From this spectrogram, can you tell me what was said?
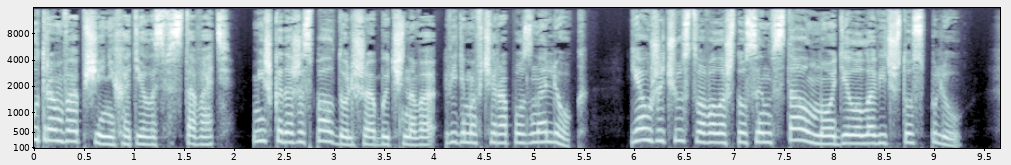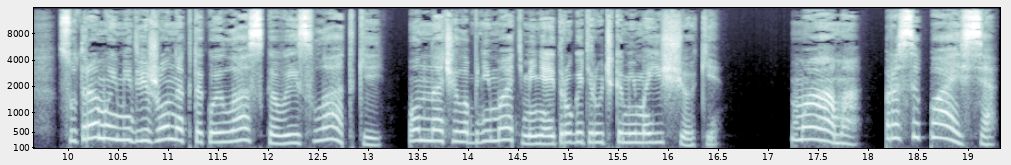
Утром вообще не хотелось вставать. Мишка даже спал дольше обычного, видимо, вчера поздно лег. Я уже чувствовала, что сын встал, но делала вид, что сплю. С утра мой медвежонок такой ласковый и сладкий. Он начал обнимать меня и трогать ручками мои щеки. «Мама, просыпайся!»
